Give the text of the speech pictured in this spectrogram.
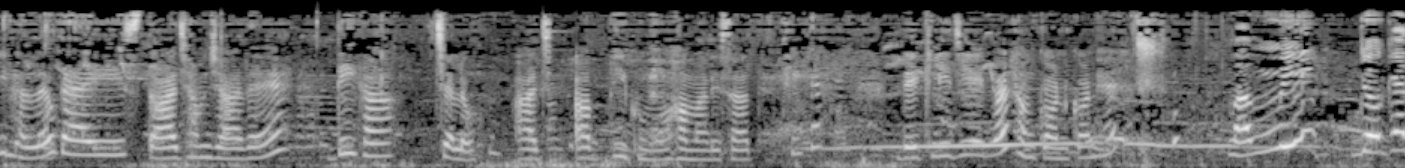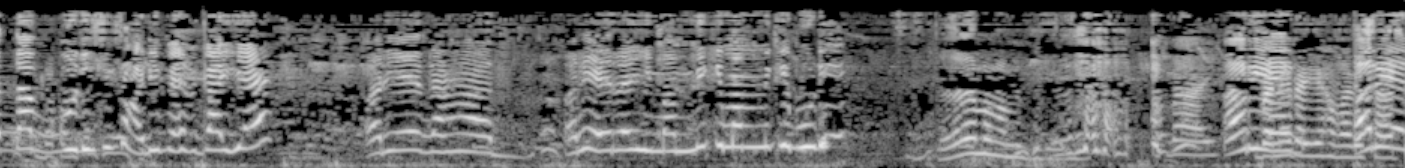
हेलो गाइस तो आज हम जा रहे हैं दीघा। चलो आज आप भी घूमो हमारे साथ ठीक है? देख लीजिए एक बार हम कौन कौन है। मम्मी जो कहता बूढ़ी सी साड़ी पहन गई है। और ये रहा और ये रही मम्मी की मम्मी की बूढ़ी बाय और ये बने रहिए हमारे साथ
